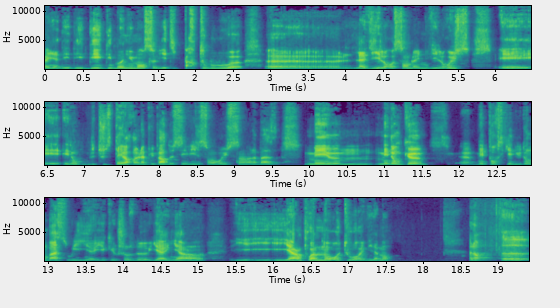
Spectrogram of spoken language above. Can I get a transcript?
Il y a des, monuments soviétiques partout. la ville ressemble à une ville russe. Et, donc, d'ailleurs, la plupart de ces villes sont russes hein, à la base. Mais, donc, mais pour ce qui est du Donbass, oui, il y a, quelque chose il y a un point de non-retour, évidemment. Alors, euh,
